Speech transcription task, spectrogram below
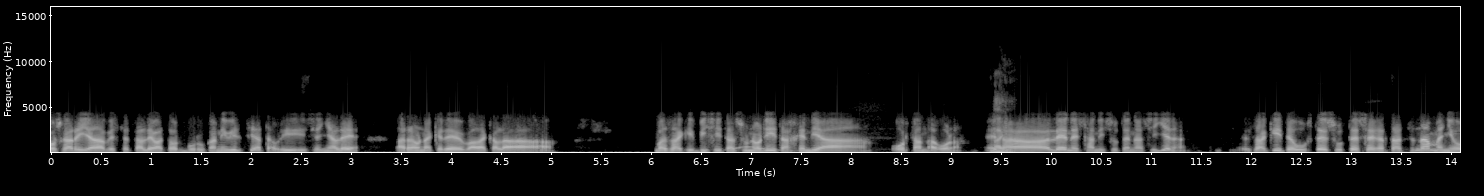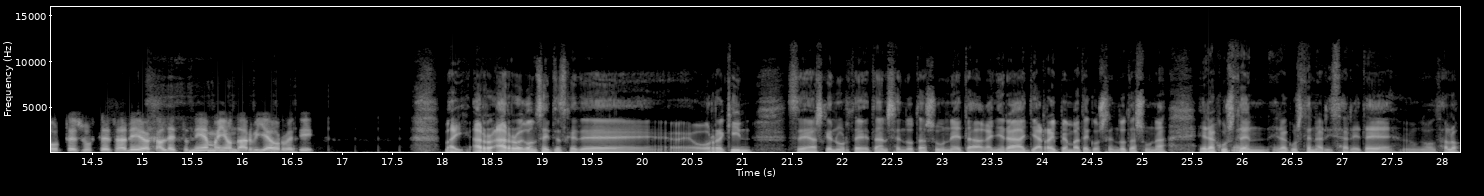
posgarri da beste talde bat hor burrukan ibiltzia, eta hori seinale arraunak ere badakala bazaki bizitasun hori eta jendia hortan dagola. Eta bai. lehen esan izuten hasi jena. Ez dakite urtez urtez egertatzen da, baina urtez urtez areoak aldetzen dira, baina ondar bila hor beti. Bai, arro, arro egon zaitezkete eh, horrekin, ze azken urteetan sendotasun eta gainera jarraipen bateko sendotasuna erakusten, bai. erakusten ari zarete, Gonzalo.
